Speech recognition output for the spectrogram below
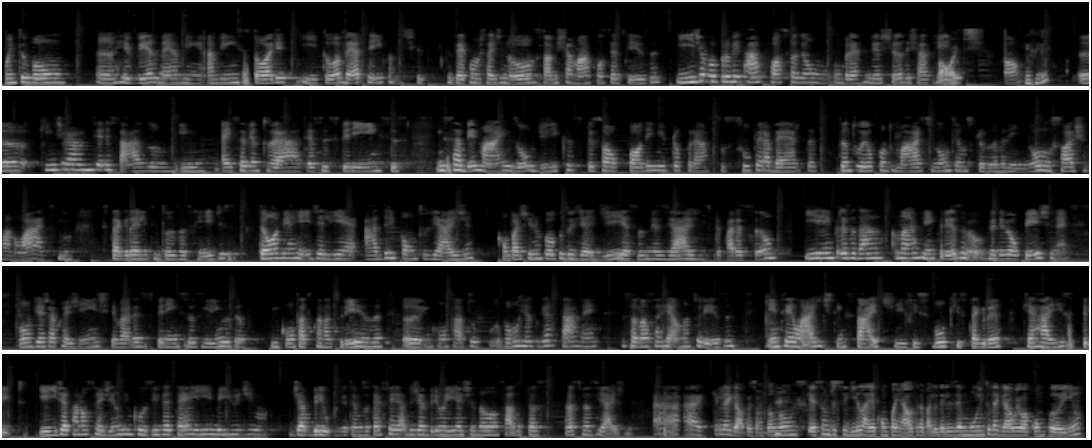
Muito bom uh, rever né, a, minha, a minha história. E estou aberta aí quando a gente quiser conversar de novo, só me chamar, com certeza. E já vou aproveitar, posso fazer um, um breve merchan, deixar as redes. Pode. Uhum. Uh, quem tiver interessado em aí se aventurar, ter essas experiências, em saber mais ou dicas, pessoal, podem me procurar, sou super aberta. Tanto eu quanto o Márcio, não temos problema nenhum, só é chamar no WhatsApp, no Instagram, ele tem todas as redes. Então a minha rede ali é adri.viaja. Compartilho um pouco do dia a dia, essas minhas viagens, preparação. E a empresa da. Na minha empresa, meu, vender meu peixe, né? Vão viajar com a gente, ter várias experiências lindas em contato com a natureza, em contato. Vamos resgatar, né? Essa nossa real natureza. Entrem lá, a gente tem site, Facebook, Instagram, que é Raiz Trips. E aí já tá nossa agenda, inclusive até aí meio de, de abril. Já temos até feriado de abril aí, agenda lançada para as próximas viagens. Ah, que legal, pessoal. Então não esqueçam de seguir lá e acompanhar o trabalho deles. É muito legal, eu acompanho.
